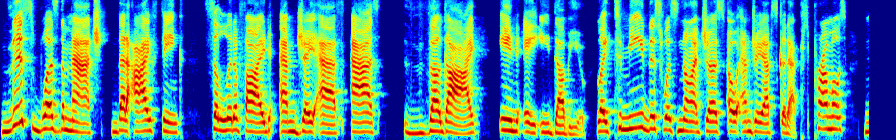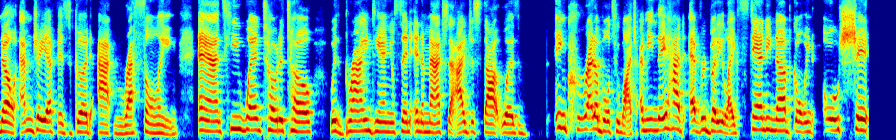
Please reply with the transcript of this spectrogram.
This was the match that I think solidified MJF as the guy in AEW. Like to me, this was not just, oh, MJF's good at promos. No, MJF is good at wrestling. And he went toe to toe with Bryan Danielson in a match that I just thought was incredible to watch. I mean, they had everybody like standing up, going, oh shit,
